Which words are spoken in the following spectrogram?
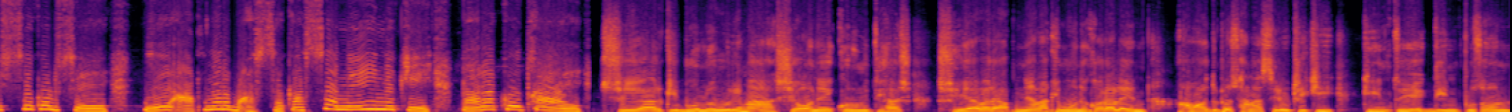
ইচ্ছে করছে, যে আপনার বাচ্চা কাচ্চা নেই নাকি? তারা কোথায়? সে আর কি বলব বুড়িমা? সে অনেক করুণ ইতিহাস। সে আবার আপনি আমাকে মনে করালেন? আমার দুটো ছানা ছিল ঠিকই, কিন্তু একদিন প্রচণ্ড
